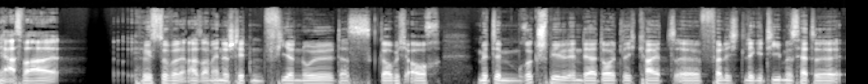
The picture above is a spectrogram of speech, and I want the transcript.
Ja, es war höchst souverän. Also am Ende steht ein 4-0, das glaube ich auch mit dem Rückspiel in der Deutlichkeit äh, völlig legitim ist, hätte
